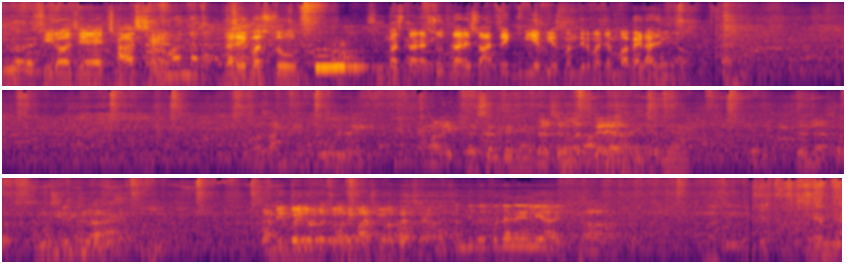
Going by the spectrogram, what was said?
શીરો છે છાશ છે દરેક વસ્તુ મસ્ત અને શુદ્ધ અને સાત્વિક બીએપીએસ મંદિરમાં જમવા બેઠા છે મિત્રો. દર્શન કર્યા. દર્શન મસ્ત કર્યા. જમ્યા. જમ્યા સરસ. સંદીપભાઈ જોડે તો ચોથી પાંચમી વખત છે. હા. એમને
